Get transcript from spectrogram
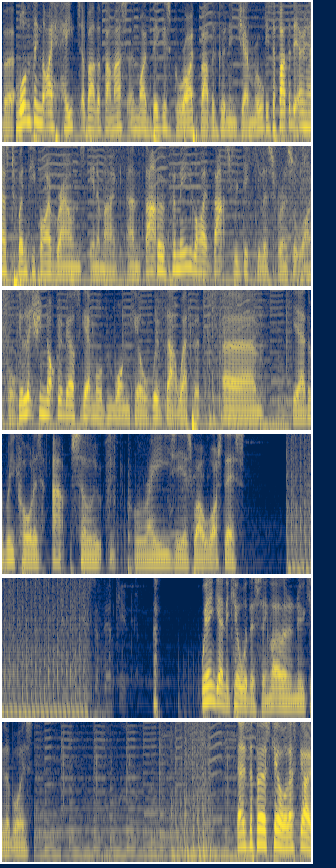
but one thing that I hate about the FAMAS and my biggest gripe about the gun in general is the fact that it only has 25 rounds in a mag. And that, for, for me, like, that's ridiculous for an assault rifle. You're literally not going to be able to get more than one kill with that weapon. Um, yeah, the recoil is absolutely crazy as well. Watch this. we ain't getting a kill with this thing, let alone a nuclear, boys. There's the first kill. Let's go.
